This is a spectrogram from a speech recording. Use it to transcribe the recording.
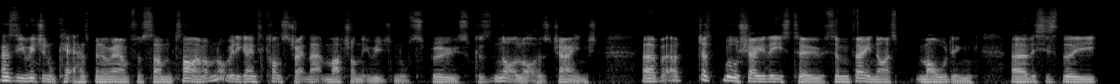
As the original kit has been around for some time, I'm not really going to concentrate that much on the original sprues because not a lot has changed. Uh, but I just will show you these two, some very nice moulding. Uh, this is the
